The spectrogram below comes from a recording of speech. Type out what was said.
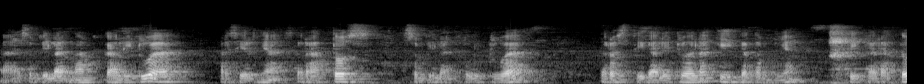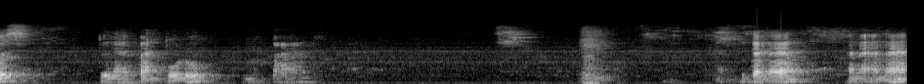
96 kali 2 hasilnya 100 92 terus dikali 2 lagi ketemunya 384 sudah kan anak-anak?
